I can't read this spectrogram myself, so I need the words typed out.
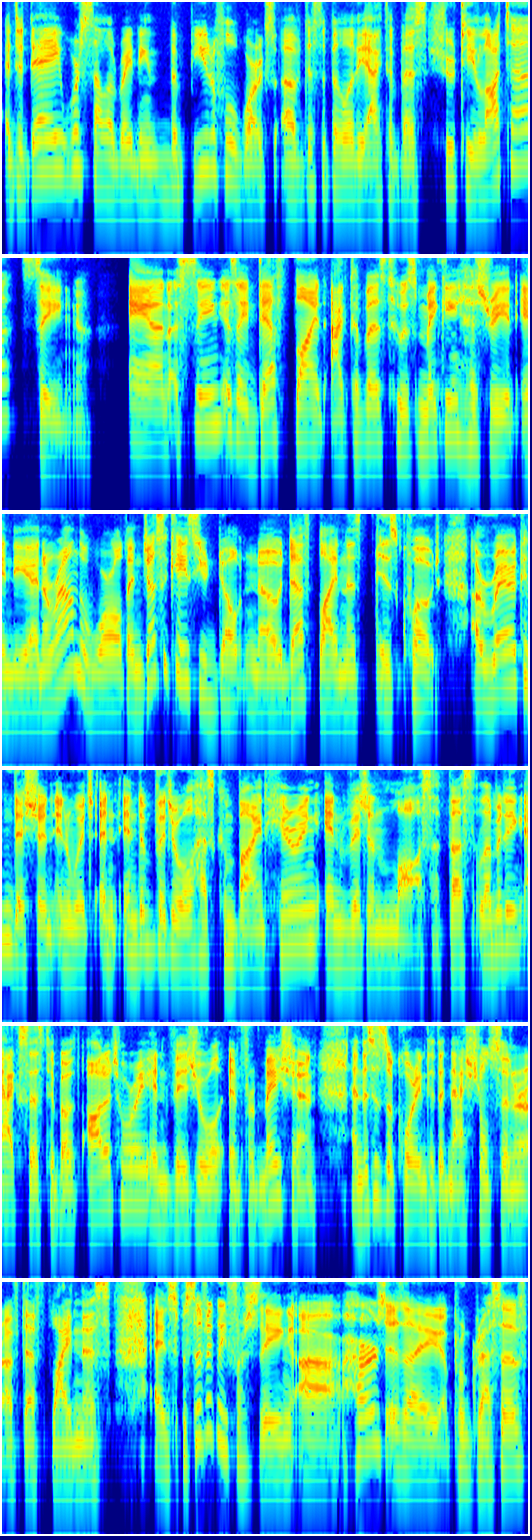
And today we're celebrating the beautiful works of disability activist Shrutilata Singh. And Singh is a deaf-blind activist who is making history in India and around the world. And just in case you don't know, deaf-blindness is, quote, a rare condition in which an individual has combined hearing and vision loss, thus limiting access to both auditory and visual information. And this is according to the National Center of Deaf-Blindness. And specifically for Singh, uh, hers is a progressive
